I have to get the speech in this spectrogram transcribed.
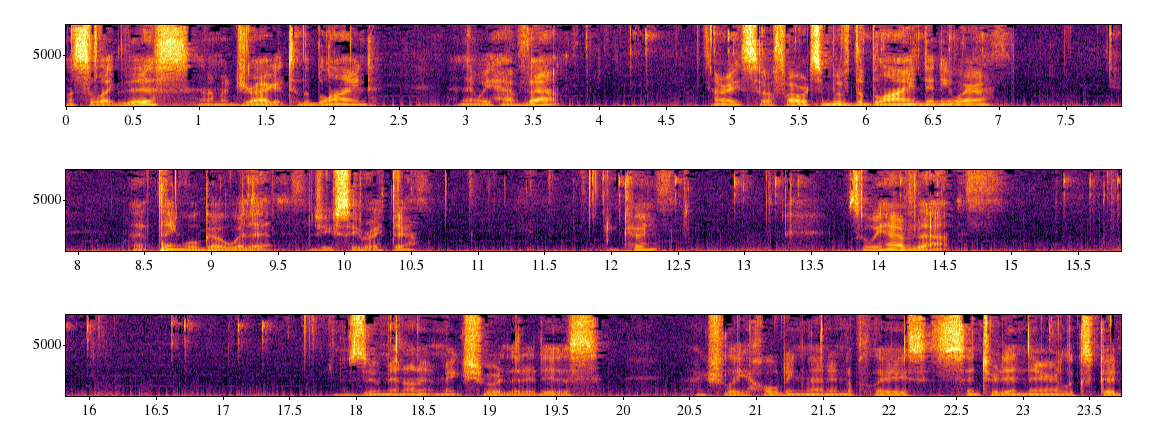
To select this and I'm going to drag it to the blind and then we have that Alright, so if I were to move the blind anywhere, that thing will go with it, as you see right there. Okay, so we have that. Zoom in on it and make sure that it is actually holding that into place. It's centered in there, looks good.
